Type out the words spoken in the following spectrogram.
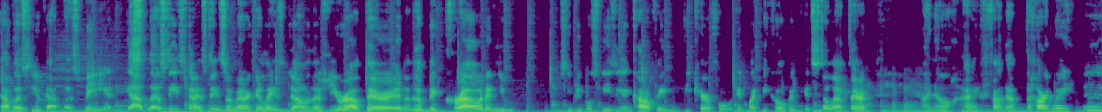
God bless you, God bless me, and God bless the United States of America, ladies and gentlemen. If you're out there and there's a big crowd and you see people sneezing and coughing, be careful. It might be COVID. It's still out there. I know. I found out the hard way. Eh.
